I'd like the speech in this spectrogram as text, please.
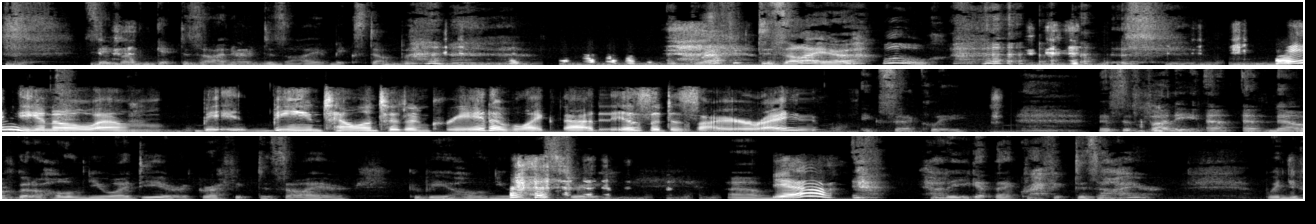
See if I can get designer and desire mixed up. graphic desire. Ooh. hey, you know, um, be, being talented and creative like that is a desire, right? Exactly. It's a funny, and, and now I've got a whole new idea. A graphic desire could be a whole new industry. Um, yeah. How do you get that graphic desire when you're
